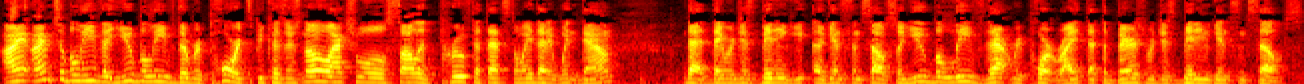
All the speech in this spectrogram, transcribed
I I'm to believe that you believe the reports because there's no actual solid proof that that's the way that it went down. That they were just bidding against themselves. So you believe that report, right? That the Bears were just bidding against themselves.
